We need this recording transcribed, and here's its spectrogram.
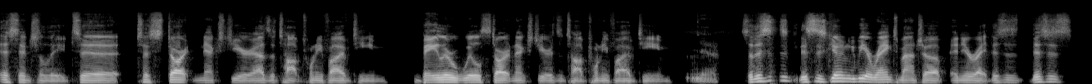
essentially to to start next year as a top twenty five team. Baylor will start next year as a top twenty five team. Yeah. So this is this is going to be a ranked matchup, and you're right. This is this is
